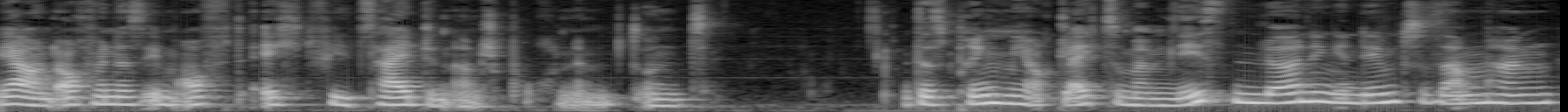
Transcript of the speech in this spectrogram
ja, und auch wenn es eben oft echt viel Zeit in Anspruch nimmt. Und das bringt mich auch gleich zu meinem nächsten Learning in dem Zusammenhang.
